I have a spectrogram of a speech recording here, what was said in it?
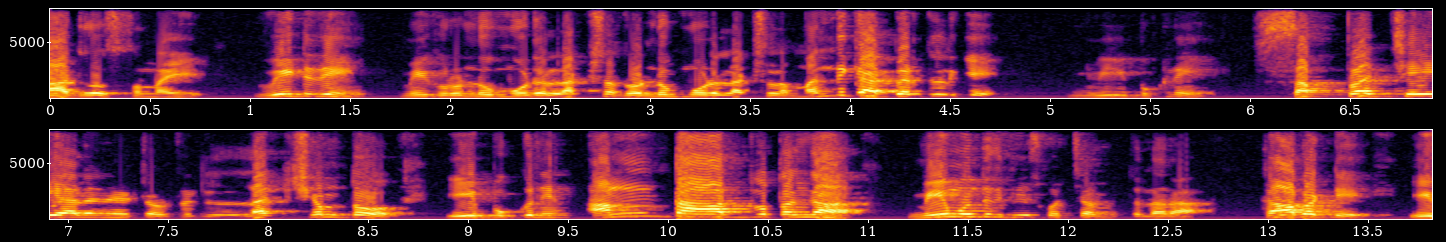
ఆర్డర్ వస్తున్నాయి. వీటిని మీకు రెండు మూడు లక్ష రెండు మూడు లక్షల మందికి అభ్యర్థులకి ఈ బుక్ని సప్లై చేయాలనేటువంటి లక్ష్యంతో ఈ బుక్ని అంత అద్భుతంగా మీ ముందుకు తీసుకొచ్చాం మిత్రులరా. కాబట్టి ఈ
